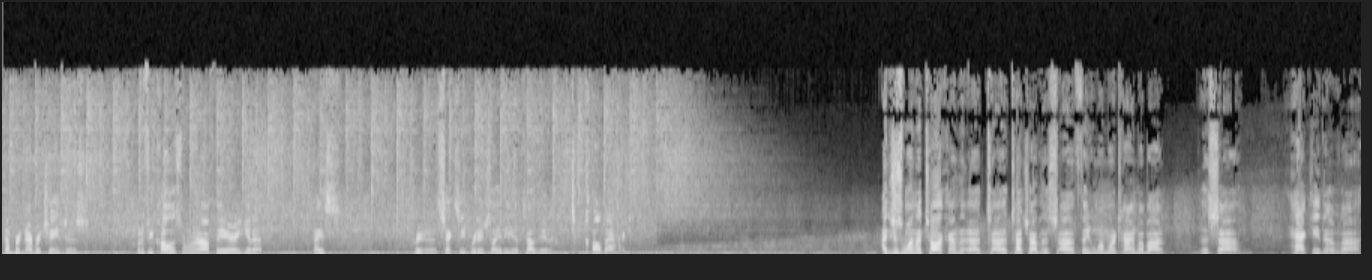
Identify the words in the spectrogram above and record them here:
Number never changes. But if you call us when we're off the air, you get a nice, uh, sexy British lady who tells you to call back. I just want to talk on uh, t- uh, touch on this uh, thing one more time about this uh, hacking of uh,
